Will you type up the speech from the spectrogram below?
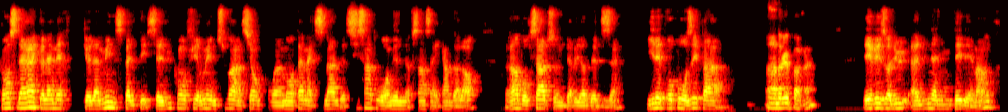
Considérant que la, municipalité s'est vue confirmer une subvention pour un montant maximal de 603 950 remboursable sur une période de 10 ans, il est proposé par André Parent et résolu à l'unanimité des membres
